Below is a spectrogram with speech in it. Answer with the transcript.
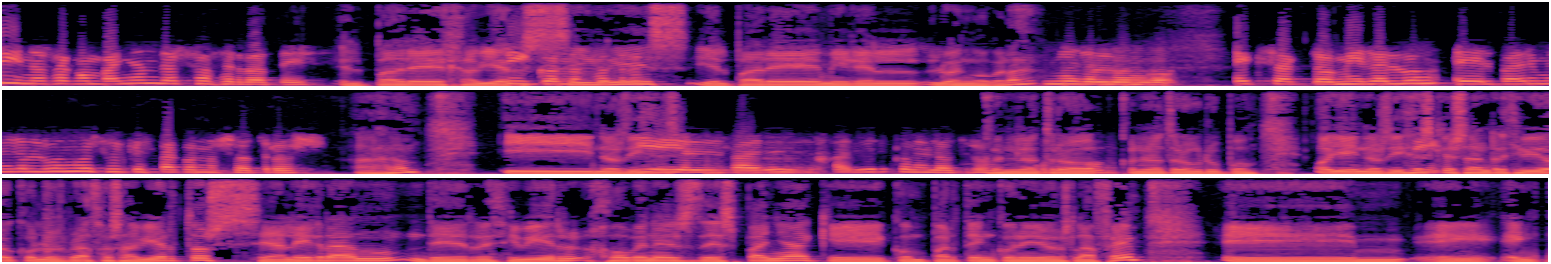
Sí, nos acompañan dos sacerdotes. El padre Javier Sí, Sigris y el padre Miguel Luengo, ¿verdad? Miguel Luengo. Exacto, Miguel el padre Miguel Luengo es el que está con nosotros. Ajá. Y nos dices Y el padre Javier con el otro. con el otro con el otro grupo. Oye, y nos dices Sí. que os han recibido con los brazos abiertos, se alegran de recibir jóvenes de España que comparten con ellos la fe. Eh, eh, en,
